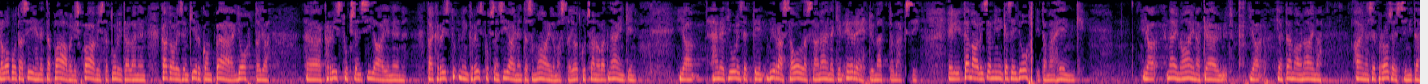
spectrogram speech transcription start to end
Ja lopulta siihen, että Paavelis, Paavista tuli tällainen katolisen kirkon pääjohtaja, Kristuksen sijainen, tai Kristu, niin Kristuksen sijainen tässä maailmassa, jotkut sanovat näinkin, ja hänet julistettiin virassa ollessaan ainakin erehtymättömäksi. Eli tämä oli se, mihinkä se johti tämä henki. Ja näin on aina käynyt. Ja, ja tämä on aina, aina se prosessi, mitä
